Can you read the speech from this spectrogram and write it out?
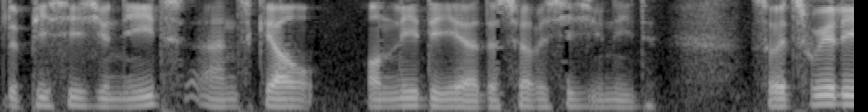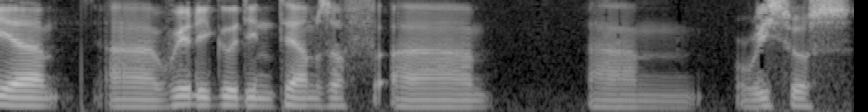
the pieces you need and scale only the, uh, the services you need. So it's really uh, uh, really good in terms of uh, um, resource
